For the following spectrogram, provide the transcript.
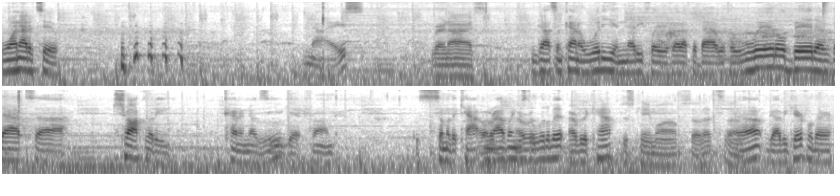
one out of two. nice. Very nice. Got some kind of woody and nutty flavors right off the bat with a little bit of that uh, chocolatey kind of notes that you get from some of the cap Oh, unraveling just a little bit. However, the cap just came off, so that's. Uh, Yeah, gotta be careful there.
